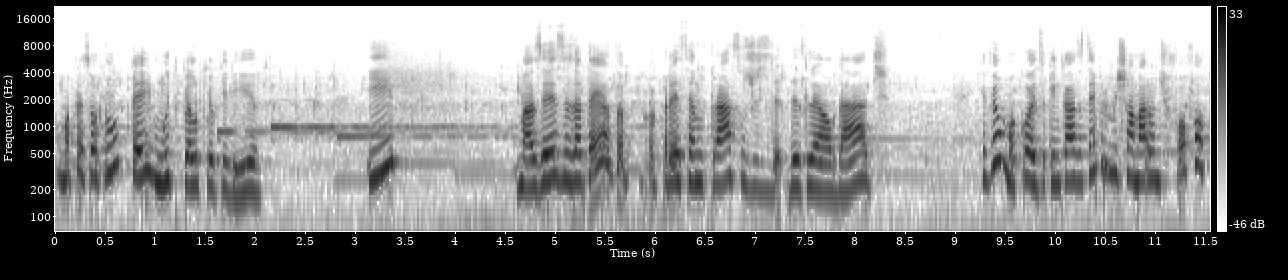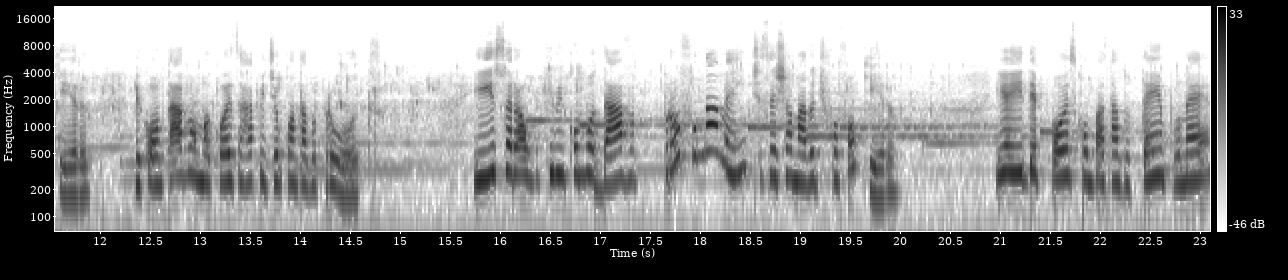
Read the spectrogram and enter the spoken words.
uma pessoa que lutei muito pelo que eu queria. E às vezes até aparecendo traços de deslealdade. Quer ver uma coisa? Que em casa sempre me chamaram de fofoqueira. Me contavam uma coisa, rapidinho contava para o outro. E isso era algo que me incomodava profundamente, ser chamada de fofoqueira. E aí depois, com o passar do tempo, né,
